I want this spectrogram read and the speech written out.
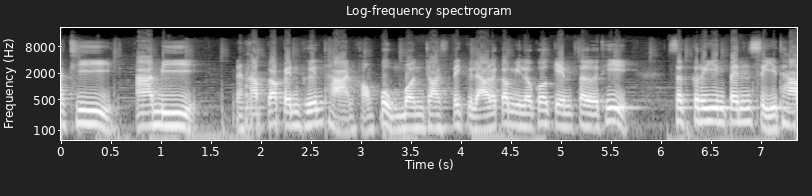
RT RB นะครับ ก็เป็นพื้นฐานของปุ่มบนจอยสติ๊กอยู่แล้ว แล้วก็มีโลโก้เกมเซอร์ที่สกรีนเป็นสีเทา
